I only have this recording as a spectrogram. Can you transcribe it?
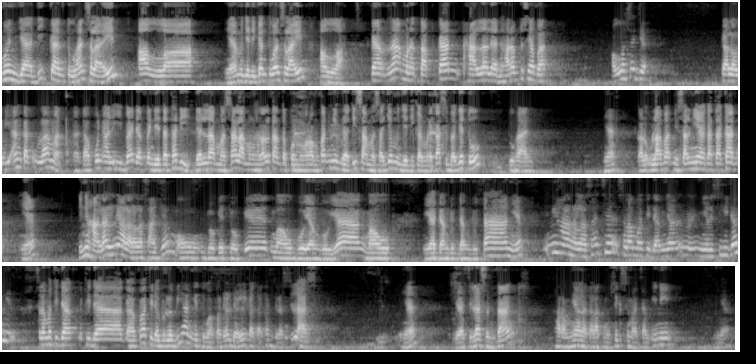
menjadikan Tuhan selain Allah. Ya, menjadikan Tuhan selain Allah. Karena menetapkan halal dan haram itu siapa? Allah saja. kalau diangkat ulama ataupun ahli ibadah pendeta tadi dalam masalah menghalalkan ataupun mengharamkan ini berarti sama saja menjadikan mereka sebagai tuh Tuhan. Ya, kalau ulama misalnya katakan ya ini halal ini halal, -halal saja mau joget-joget mau goyang-goyang mau ya dangdut-dangdutan ya ini hal-hal saja selama tidak menyelisihi dalil selama tidak tidak apa tidak berlebihan gitu. Wah, padahal dalil katakan jelas-jelas. Ya jelas-jelas tentang haramnya alat-alat musik semacam ini. Ya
